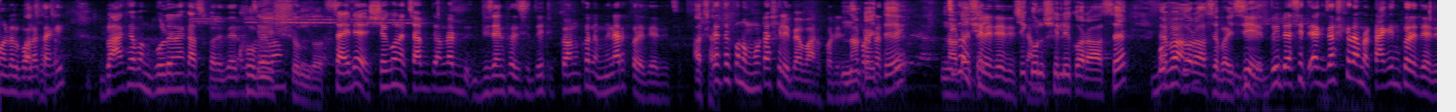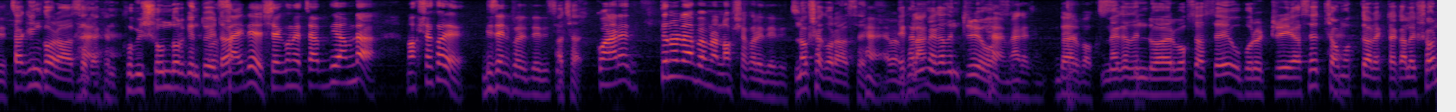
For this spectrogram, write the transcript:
মডেল বলে থাকি। ব্ল্যাক এবং গোল্ডেনের কাজ করে দিয়ে আচ্ছা, খুবই সুন্দর। সাইডে সেগুনে চাপ দিয়ে আমরা ডিজাইন করে দিচ্ছি দুইটি টন করে মিনার করে দিয়ে দিচ্ছি। আচ্ছা। এতে কোনো মোটা শিলি ব্যবহার করি না। নাটাইতে চিকন শিলি দিয়ে দিচ্ছি চিকন শিলি করা আছে বডি করা আছে ভাই জি দুইটা সিট অ্যাডজাস্ট করে আমরা টাকিং করে দিয়ে দিচ্ছি। চাকিং করা আছে হ্যাঁ, দেখেন খুবই সুন্দর কিন্তু এটা। সাইডে সেগুনে চাপ দিয়ে আমরা নকশা করে ডিজাইন করে দিয়ে দিচ্ছি আচ্ছা। কর্নারে তিনটা আমরা নকশা করে দিয়ে দিচ্ছি। নকশা করা আছে। হ্যাঁ, এখানে ম্যাগাজিন ট্রেও হ্যাঁ magazine drawer box magazine drawer box আছে উপরে ট্রে আছে চমৎকার একটা কালেকশন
